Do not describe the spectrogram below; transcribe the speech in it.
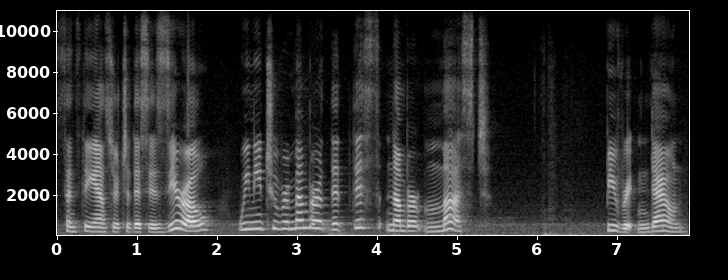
Since the answer to this is 0, we need to remember that this number must be written down.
